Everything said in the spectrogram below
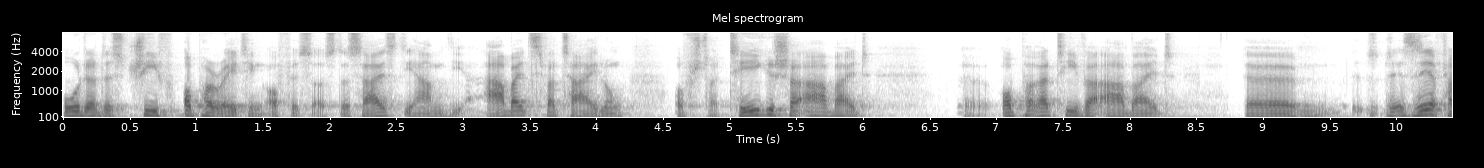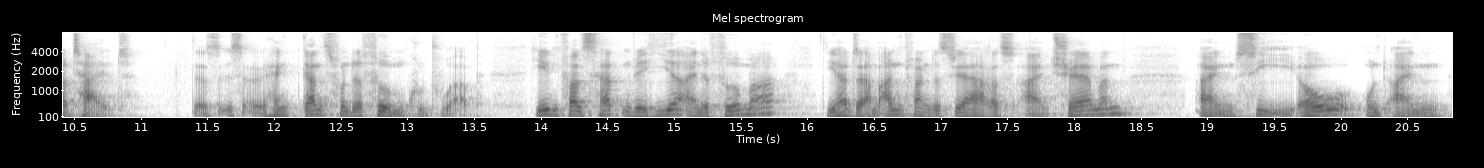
oder des Chief Operating Officers. Das heißt, die haben die Arbeitsverteilung auf strategische Arbeit, äh, operative Arbeit äh, sehr verteilt. Das ist, hängt ganz von der Firmenkultur ab. Jedenfalls hatten wir hier eine Firma, die hatte am Anfang des Jahres einen Chairman, einen CEO und einen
